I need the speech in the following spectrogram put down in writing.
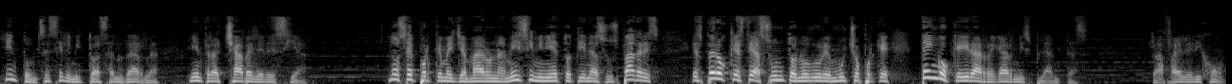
y entonces se limitó a saludarla, mientras Chávez le decía, no sé por qué me llamaron a mí si mi nieto tiene a sus padres. Espero que este asunto no dure mucho porque tengo que ir a regar mis plantas. Rafael le dijo,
